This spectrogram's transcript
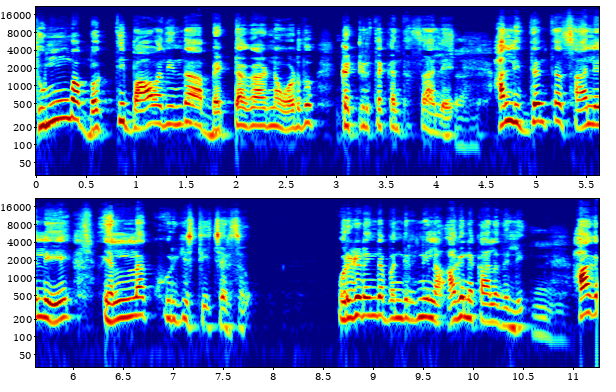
ತುಂಬ ಭಕ್ತಿ ಭಾವದಿಂದ ಆ ಬೆಟ್ಟಗಾಡನ್ನ ಹೊಡೆದು ಕಟ್ಟಿರ್ತಕ್ಕಂಥ ಶಾಲೆ. ಅಲ್ಲಿದ್ದಂಥ ಶಾಲೆಯಲ್ಲಿ ಎಲ್ಲ ಕೂರ್ಗಿಸ್ ಟೀಚರ್ಸು ಹೊರಗಡೆಯಿಂದ ಬಂದಿರಲಿಲ್ಲ ಆಗಿನ ಕಾಲದಲ್ಲಿ. ಆಗ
